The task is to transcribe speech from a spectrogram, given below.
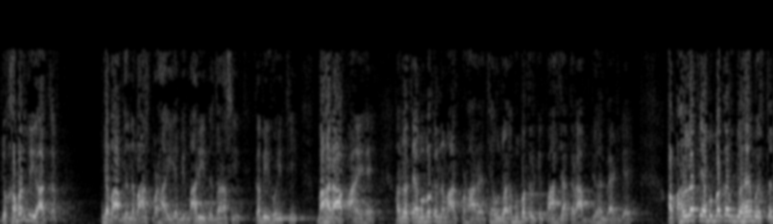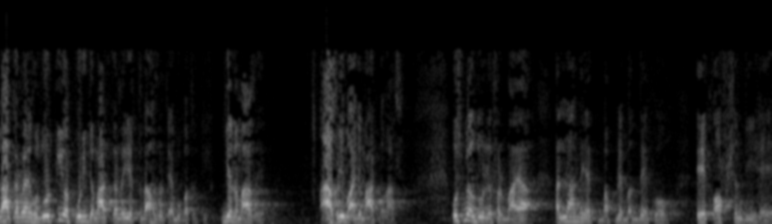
جو خبر دی آ کر، جب آپ نے نماز پڑھائی ہے، بیماری میں ذرا سی کبھی ہوئی تھی، باہر آپ آئے ہیں، حضرت ابوبکر نماز پڑھا رہے تھے حضرت ابوبکر کے پاس جا کر آپ جو ہے بیٹھ گئے۔ اب حضرت ابوبکر جو ہے وہ اقتدا کر رہے ہیں حضور کی اور پوری جماعت کر رہی ہے اقتدا حضرت ابوبکر کی۔ یہ نماز ہے۔ آخری با جماعت نماز۔ اس میں حضور نے فرمایا، اللہ نے اپنے بندے کو ایک آپشن دی ہے،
